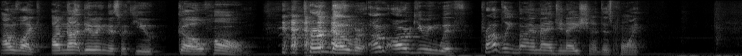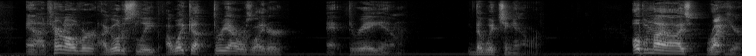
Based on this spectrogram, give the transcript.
I was like, I'm not doing this with you. Go home. Turned over. I'm arguing with probably my imagination at this point. And I turn over. I go to sleep. I wake up three hours later at 3 a.m. The witching hour. Open my eyes right here.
